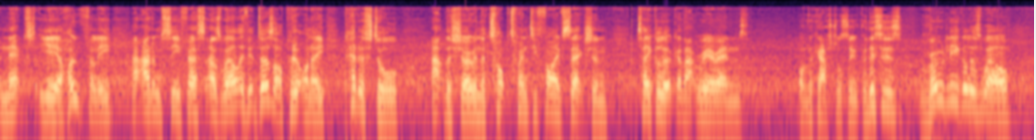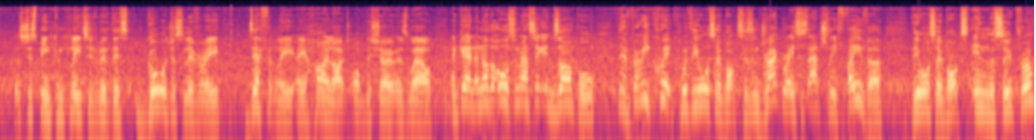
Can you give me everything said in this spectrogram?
next year, hopefully at Adam Seafest as well. If it does, I'll put it on a pedestal at the show in the top 25 section. Take a look at that rear end of the Castrol Supra. This is road legal as well, that's just been completed with this gorgeous livery definitely a highlight of the show as well. Again, another automatic example. They're very quick with the auto boxes and drag races actually favour the auto box in the Supra.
